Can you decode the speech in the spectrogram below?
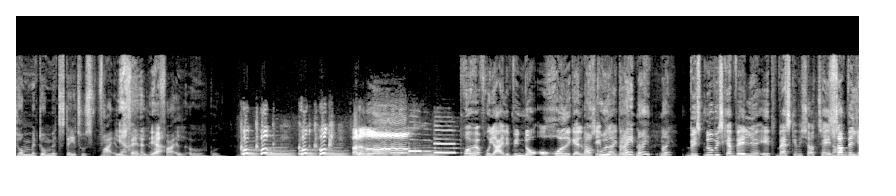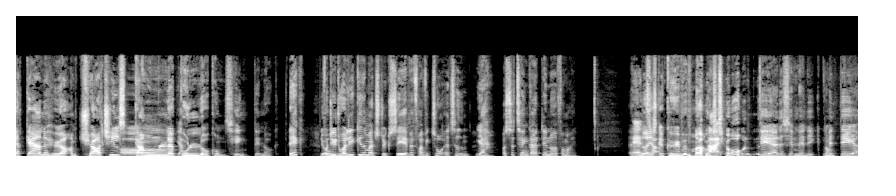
Dumme, dumme statusfejl, Ja, ja. fald ja. og fejl. Åh, oh, Gud. Kuk, kuk, kuk, kuk. Prøv at høre, fru Jejle, vi når overhovedet ikke alle Nå, vores Gud, emner i dag. nej, nej, nej. Hvis nu vi skal vælge et, hvad skal vi så tale om? Så vil jeg gerne høre om Churchills oh, gamle ja. guldlokum. Tænk det nok. Ikke? Jo. Fordi du har lige givet mig et stykke sæbe fra Victoria-tiden. Ja. Og så tænker jeg, at det er noget for mig. Er det Altså- noget, jeg skal købe på Nej, auktion? det er det simpelthen ikke. Nå. Men det er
